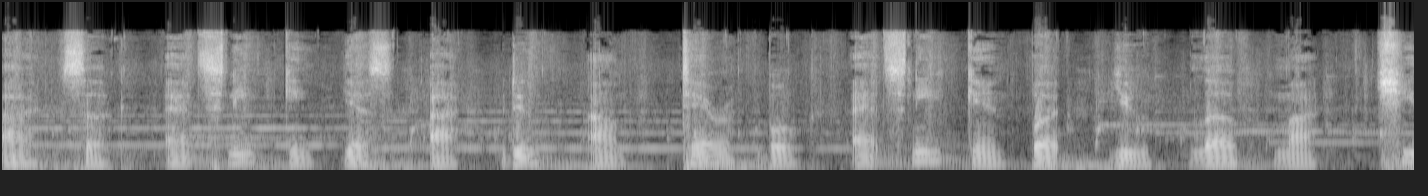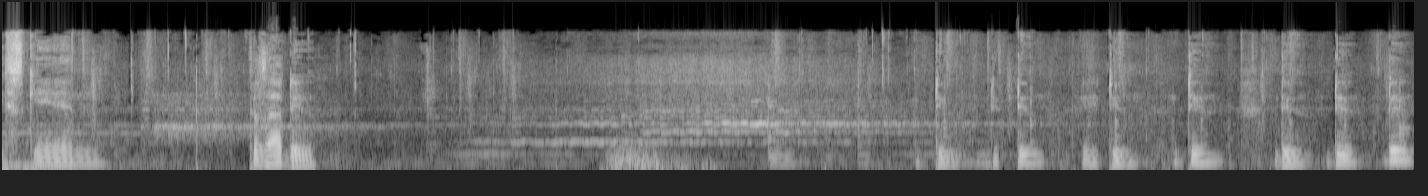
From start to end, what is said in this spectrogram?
I suck at sneaking. Yes, I do. I'm terrible at sneaking, but you love my cheat skin. Cause I do. do do do do do do do do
